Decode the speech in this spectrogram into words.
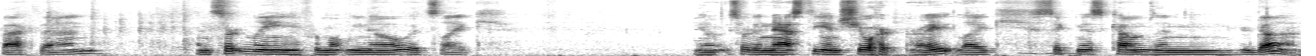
back then, and certainly from what we know, it's like, you know, sort of nasty and short, right? Like sickness comes and you're done,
